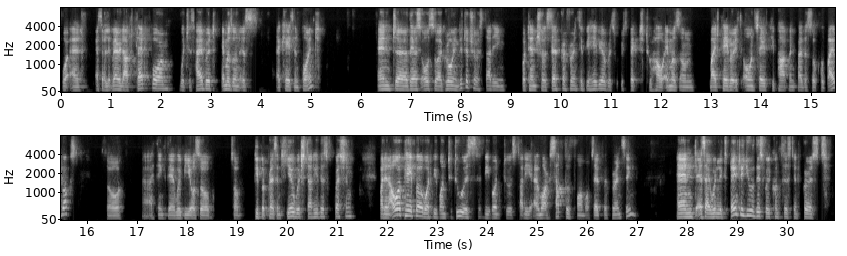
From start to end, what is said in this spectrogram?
for a, as a very large platform, which is hybrid, Amazon is a case in point. And uh, there's also a growing literature studying potential self-preferencing behavior with respect to how Amazon might favor its own sales department by the so-called buy box. So uh, I think there will be also some people present here which study this question. But in our paper, what we want to do is we want to study a more subtle form of self-preferencing. And as I will explain to you, this will consist in first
